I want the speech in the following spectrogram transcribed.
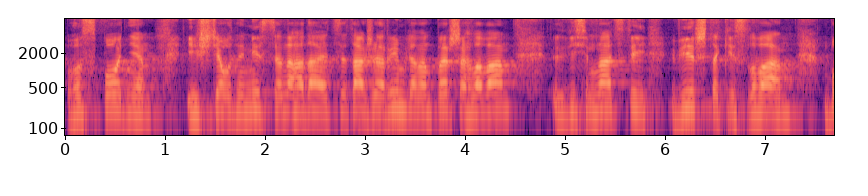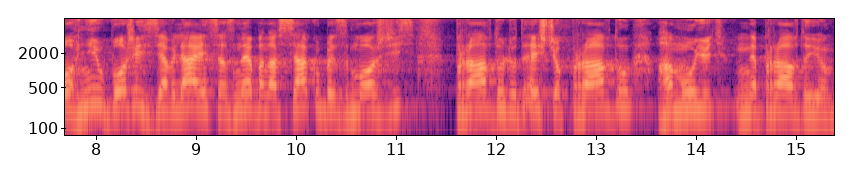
Господнє. І ще одне місце нагадаю, це також Римлянам, перша глава, 18 вірш, такі слова. Бо гнів Божий з'являється з неба на всяку безможність. Правду людей, що правду гамують неправдою.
